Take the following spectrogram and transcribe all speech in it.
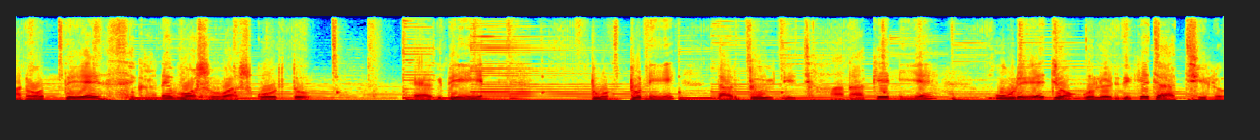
আনন্দে সেখানে বসবাস করত। একদিন টুনটুনি তার দুইটি ছানাকে নিয়ে উড়ে জঙ্গলের দিকে যাচ্ছিল।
